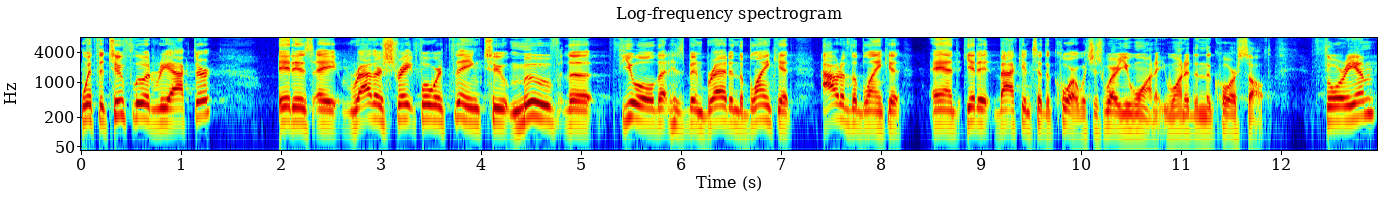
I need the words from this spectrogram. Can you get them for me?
With the two fluid reactor, it is a rather straightforward thing to move the fuel that has been bred in the blanket out of the blanket and get it back into the core, which is where you want it. You want it in the core salt. Thorium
